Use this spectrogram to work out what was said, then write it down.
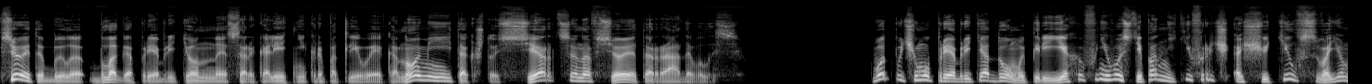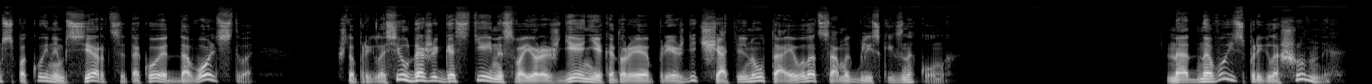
Все это было благоприобретенное сорокалетней кропотливой экономией, так что сердце на все это радовалось. Вот почему, приобретя дом и переехав в него, Степан Никифорович ощутил в своем спокойном сердце такое довольство, что пригласил даже гостей на свое рождение, которое прежде тщательно утаивал от самых близких знакомых. На одного из приглашенных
